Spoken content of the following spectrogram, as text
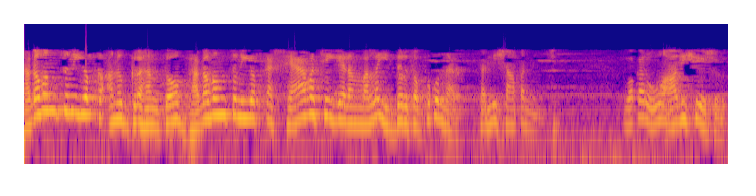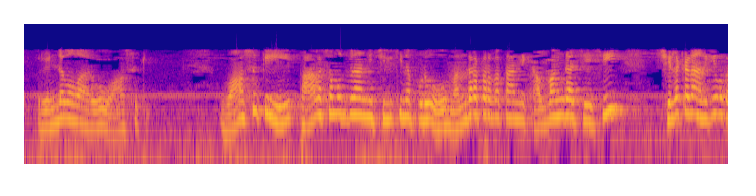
భగవంతుని యొక్క అనుగ్రహంతో భగవంతుని యొక్క సేవ చెయ్యడం వల్ల ఇద్దరు తప్పుకున్నారు తల్లి శాపం నుంచి. ఒకరు ఆదిశేషుడు రెండవ వారు వాసుకి. వాసుకి పాలసముద్రాన్ని చిలికినప్పుడు మందర పర్వతాన్ని కవ్వంగా చేసి చిలకడానికి ఒక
